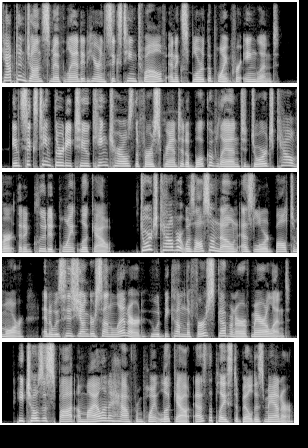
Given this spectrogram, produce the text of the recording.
Captain John Smith landed here in 1612 and explored the point for England. In 1632, King Charles I granted a bulk of land to George Calvert that included Point Lookout. George Calvert was also known as Lord Baltimore, and it was his younger son Leonard who would become the first governor of Maryland. He chose a spot a mile and a half from Point Lookout as the place to build his manor.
